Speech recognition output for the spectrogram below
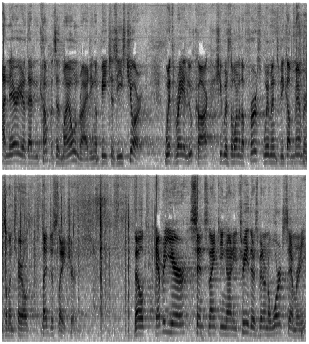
an area that encompasses my own riding of Beaches East York. With Rae Luckock, she was one of the first women to become members of Ontario's legislature. Now, every year since 1993, there's been an award ceremony,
